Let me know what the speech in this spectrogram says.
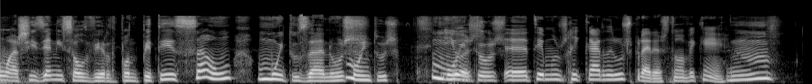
Vão a xnsolverde.pt, são muitos anos. Muitos. E Muitos. hoje eh, temos Ricardo Araújo Pereira. Estão a ver quem é?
